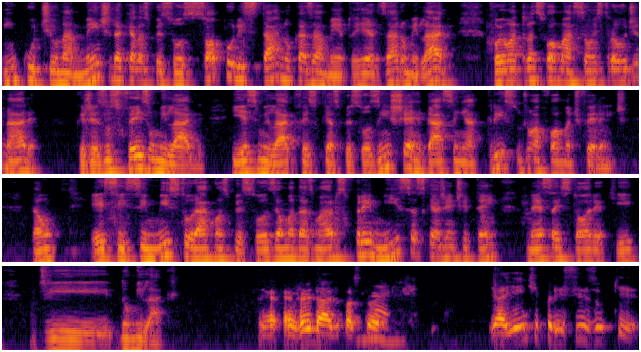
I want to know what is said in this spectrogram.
incutiu na mente daquelas pessoas só por estar no casamento e realizar um milagre foi uma transformação extraordinária. Porque Jesus fez um milagre e esse milagre fez com que as pessoas enxergassem a Cristo de uma forma diferente. Então, esse se misturar com as pessoas é uma das maiores premissas que a gente tem nessa história aqui de, do milagre. É, é verdade, pastor. É. E aí a gente precisa o quê?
